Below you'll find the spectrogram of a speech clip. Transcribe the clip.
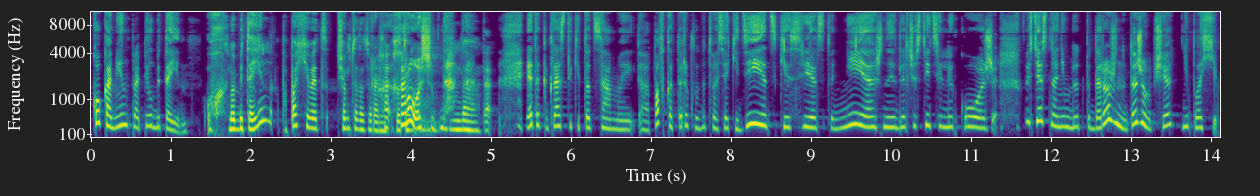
кокамин, пропилбетаин? Ох, но бетаин попахивает чем-то натуральным. Х- хорошим, да, да. да. Это как раз-таки тот самый а, пав, который кладут во всякие детские средства, нежные, для чувствительной кожи. Ну, естественно, они будут подороже, но тоже вообще неплохие.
